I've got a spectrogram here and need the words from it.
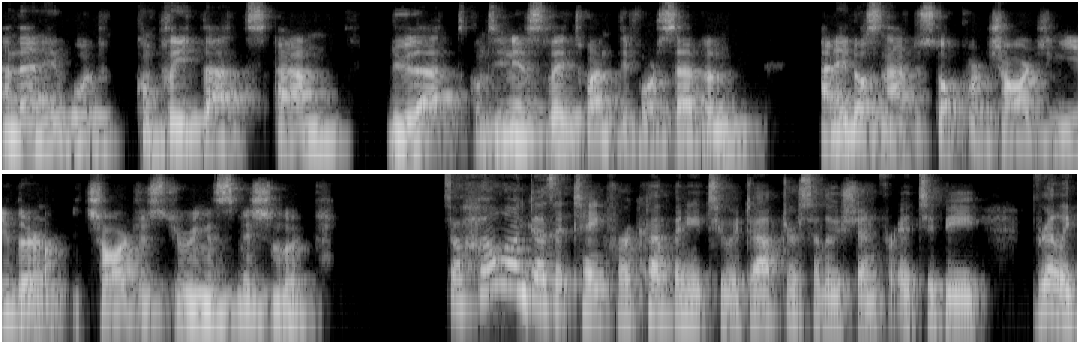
And then it would complete that and do that continuously 24 7. And it doesn't have to stop for charging either. It charges during its mission loop. So, how long does it take for a company to adopt your solution for it to be really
